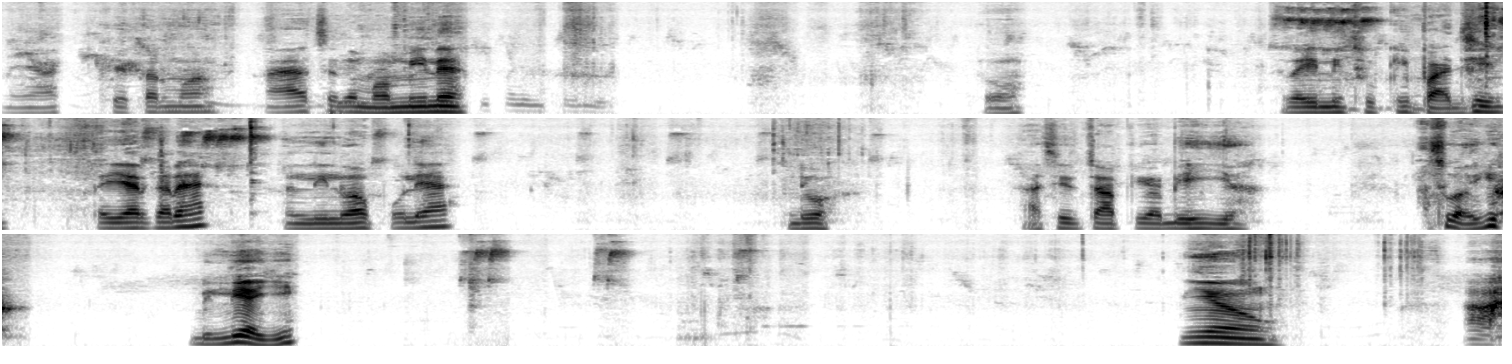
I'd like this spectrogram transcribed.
ને આ ખેતરમાં આવ્યા છે તો મમ્મીને તો રઈની સૂકી ભાજી તૈયાર કરે છે લીલવા ફોલ્યા જો આશીર ચા પીવા બેસી ગયા. આ શું આવી ગયું બિલ્લી આવી ગઈ. આ.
